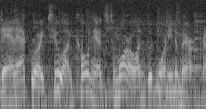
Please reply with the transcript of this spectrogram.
Dan Aykroyd, too, on Coneheads tomorrow on Good Morning America.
